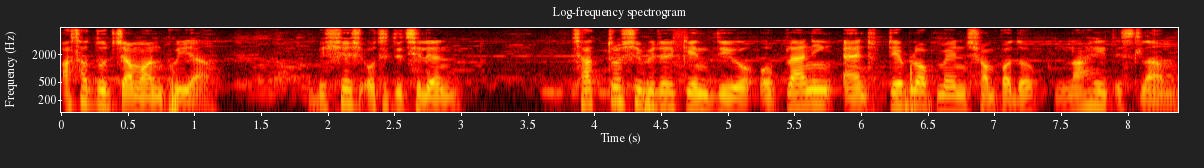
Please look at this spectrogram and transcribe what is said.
আসাদুজ্জামান ভূঁইয়া। বিশেষ অতিথি ছিলেন ছাত্র শিবিরের কেন্দ্রীয় ও প্ল্যানিং অ্যান্ড ডেভেলপমেন্ট সম্পাদক নাহিদ ইসলাম।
